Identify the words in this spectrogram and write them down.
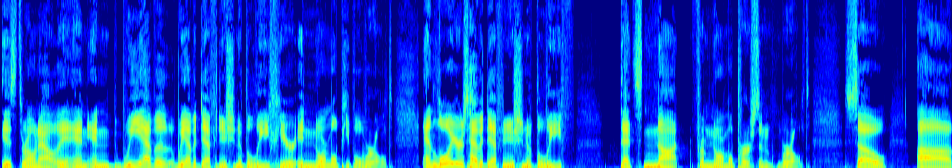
is thrown out, and and we have a we have a definition of belief here in normal people world, and lawyers have a definition of belief that's not from normal person world. So, uh,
